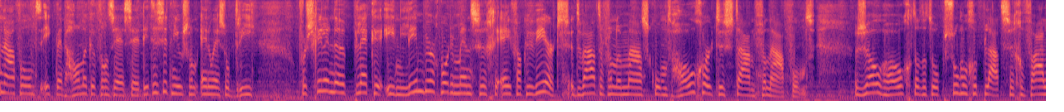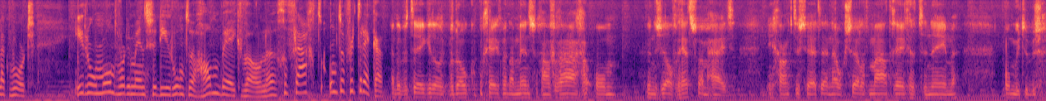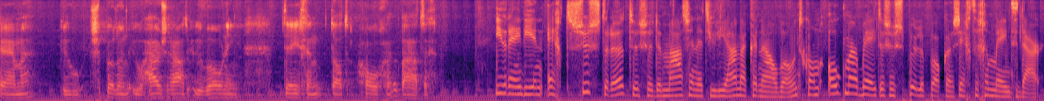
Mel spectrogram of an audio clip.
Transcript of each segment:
Goedenavond, ik ben Hanneke van Zessen. Dit is het nieuws van NOS op 3. Op verschillende plekken in Limburg worden mensen geëvacueerd. Het water van de Maas komt hoger te staan vanavond. Zo hoog dat het op sommige plaatsen gevaarlijk wordt. In Roermond worden mensen die rond de Hambeek wonen gevraagd om te vertrekken. En dat betekent dat ik ook op een gegeven moment aan mensen gaan vragen om hun zelfredzaamheid in gang te zetten. En ook zelf maatregelen te nemen om u te beschermen. Uw spullen, uw huisraad, uw woning tegen dat hoge water. Iedereen die in echt zusteren tussen de Maas en het Juliana-kanaal woont... kan ook maar beter zijn spullen pakken, zegt de gemeente daar.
